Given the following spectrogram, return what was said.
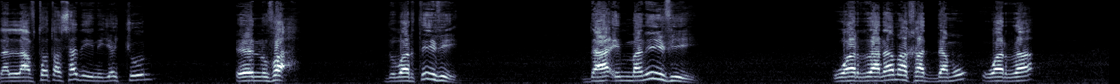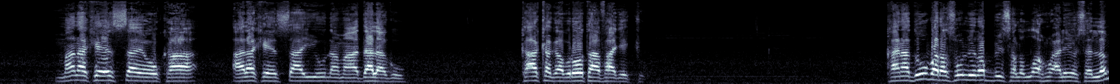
lallaaftota sadiini jechuun eennu fa'a dubartii fi daa'immanii fi warra nama kaddamu warra mana keessa yookaa ala keessaayyuu namaa dalagu ka akka gabrootaafaa jechu kana duuba rasuli rabbi sala allahu alaihi wasalam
